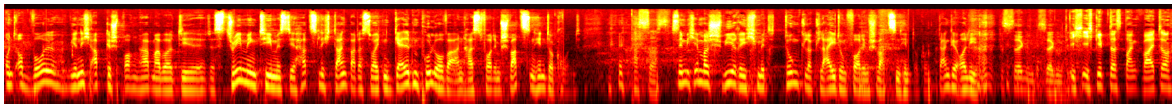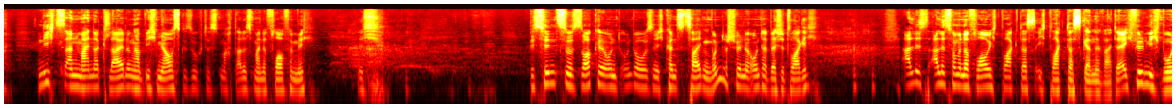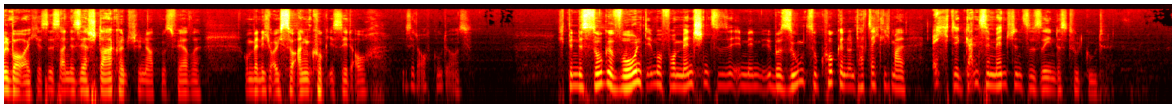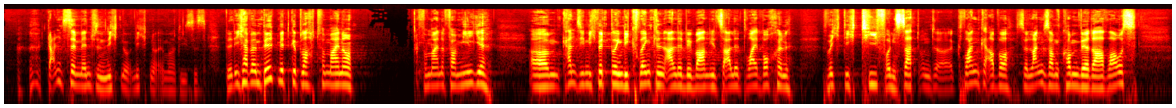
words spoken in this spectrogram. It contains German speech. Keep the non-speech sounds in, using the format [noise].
Und obwohl wir nicht abgesprochen haben, aber die, das Streaming-Team ist dir herzlich dankbar, dass du heute einen gelben Pullover anhast vor dem schwarzen Hintergrund. [laughs] Passt das? Es ist nämlich immer schwierig mit dunkler Kleidung vor dem schwarzen Hintergrund. Danke, Olli. Sehr gut, sehr gut. Ich, ich gebe das Dank weiter. Nichts an meiner Kleidung habe ich mir ausgesucht, das macht alles meine Frau für mich. Ich, bis hin zu Socke und Unterhosen, ich kann es zeigen, wunderschöne Unterwäsche trage ich alles, alles von meiner Frau, ich trage das, trag das gerne weiter. Ich fühle mich wohl bei euch. Es ist eine sehr starke und schöne Atmosphäre. Und wenn ich euch so angucke, ihr seht auch, ihr seht auch gut aus. Ich bin es so gewohnt, immer vor Menschen zu, im, im, über Zoom zu gucken und tatsächlich mal echte, ganze Menschen zu sehen. Das tut gut. [laughs] Ganze Menschen, nicht nur, nicht nur immer dieses Bild. Ich habe ein Bild mitgebracht von meiner, von meiner Familie. Ähm, kann sie nicht mitbringen, die kränkeln alle. Wir waren jetzt alle drei Wochen richtig tief und satt und äh, krank, aber so langsam kommen wir da raus.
